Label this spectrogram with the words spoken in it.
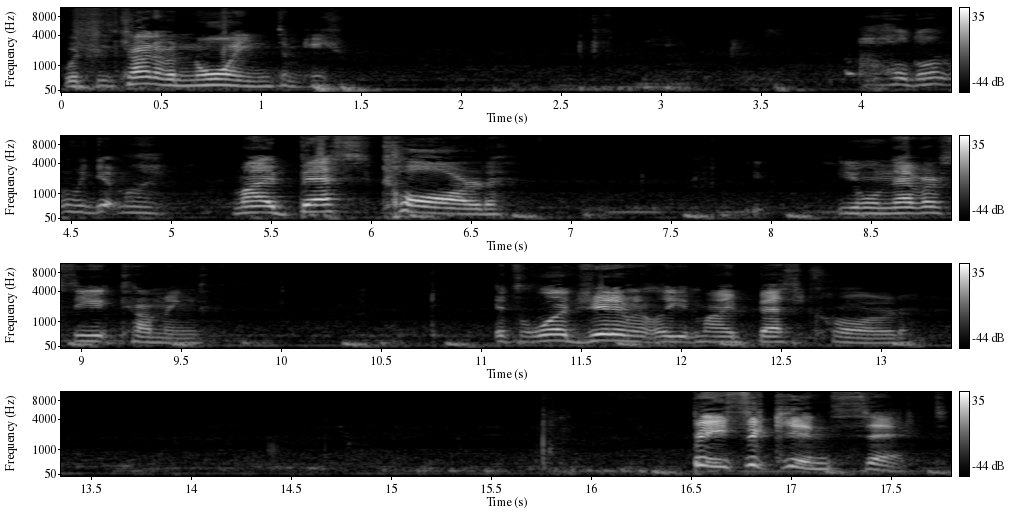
which is kind of annoying to me. Hold on, let me get my my best card. You'll never see it coming. It's legitimately my best card. Basic insect.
